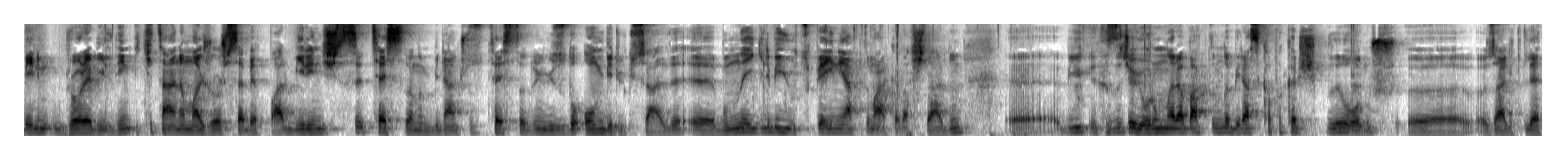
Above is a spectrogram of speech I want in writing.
benim görebildiğim iki tane majör sebep var. Birincisi Tesla'nın bilançosu. Tesla dün %11 yükseldi. Ee, bununla ilgili bir YouTube yayını yaptım arkadaşlar dün. Ee, bir hızlıca yorumlara baktığımda biraz kafa karışıklığı olmuş. Ee, özellikle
